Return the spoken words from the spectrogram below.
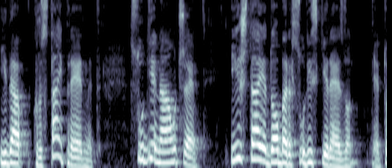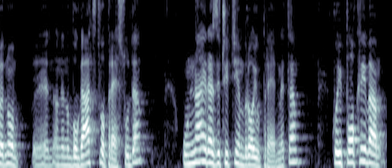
i da kroz taj predmet sudije nauče i šta je dobar sudijski rezon, jer to je jedno jedno bogatstvo presuda u najrazličitijem broju predmeta, koji pokriva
